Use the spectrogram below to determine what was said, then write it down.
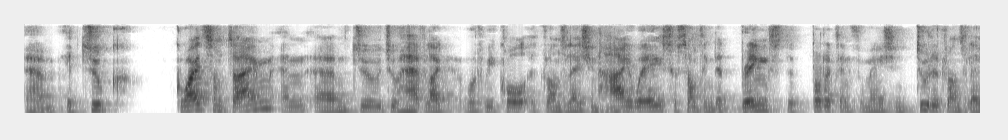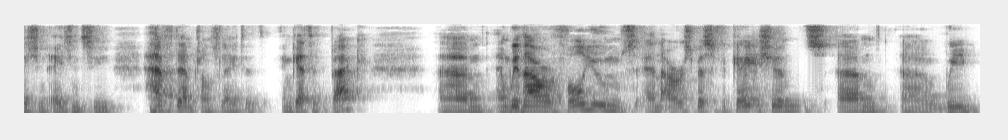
um, it took quite some time and um, to to have like what we call a translation highway. So something that brings the product information to the translation agency have them translated and get it back. Um, and with our volumes and our specifications, um, uh, we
